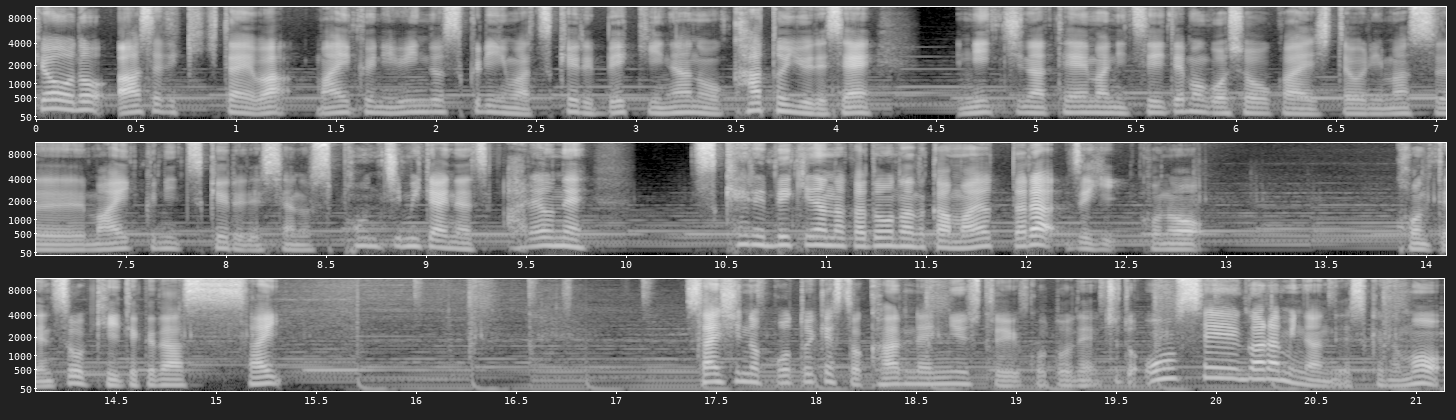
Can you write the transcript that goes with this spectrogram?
今日の合わせて聞きたいは、マイクにウィンドスクリーンはつけるべきなのかというですね、ニッチなテーマについてもご紹介しております。マイクにつけるですね、あのスポンジみたいなやつ、あれをね、つけるべきなのかどうなのか迷ったら、ぜひこのコンテンツを聞いてください。最新のポッドキャスト関連ニュースということで、ちょっと音声絡みなんですけども、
